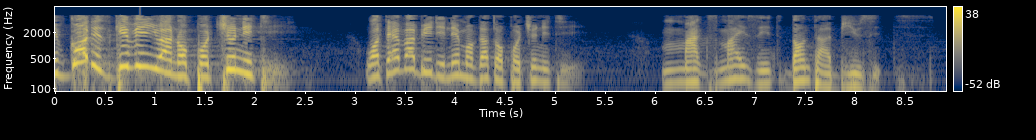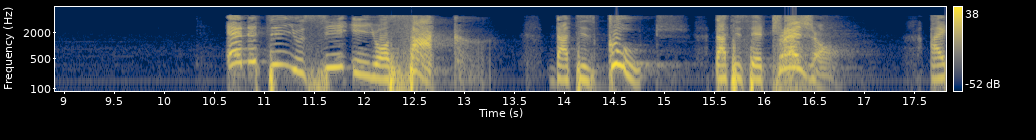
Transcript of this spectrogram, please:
if God is giving you an opportunity, whatever be the name of that opportunity, maximize it, don't abuse it. Anything you see in your sack that is good, that is a treasure, I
